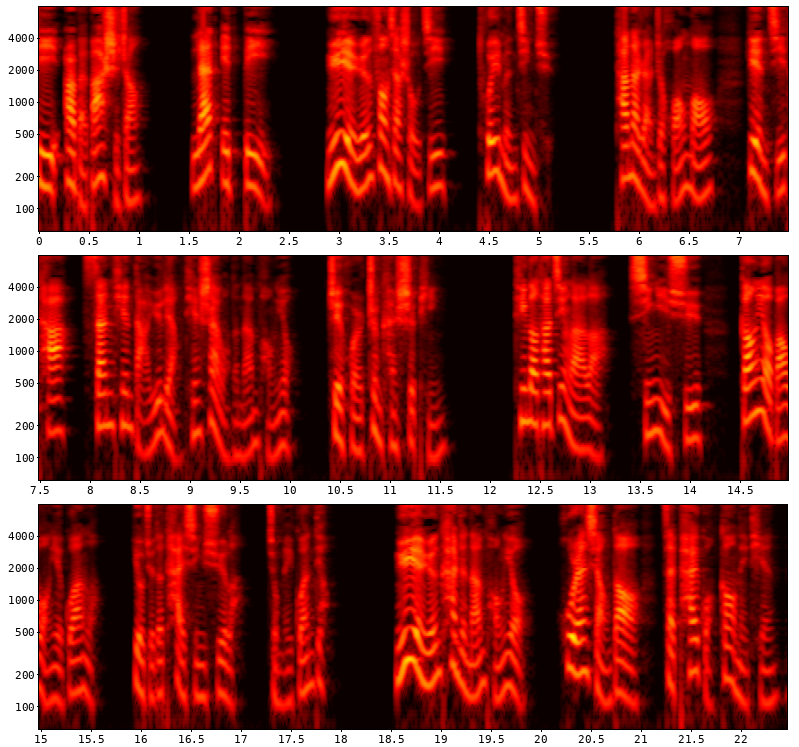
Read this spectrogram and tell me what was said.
第二百八十章，Let it be。女演员放下手机，推门进去。她那染着黄毛、练吉他三天打鱼两天晒网的男朋友，这会儿正看视频。听到她进来了，心一虚，刚要把网页关了，又觉得太心虚了，就没关掉。女演员看着男朋友，忽然想到在拍广告那天，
